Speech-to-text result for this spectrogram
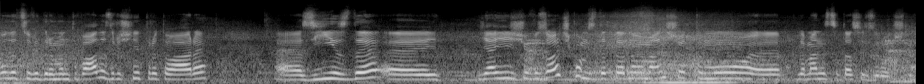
Вулицю відремонтували, зручні тротуари, з'їзди. Я їжджу візочком з дитиною меншою, тому е, для мене це досить зручно.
